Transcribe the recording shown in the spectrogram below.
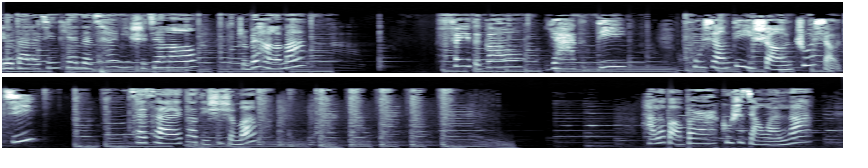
又到了今天的猜谜时间喽，准备好了吗？飞得高，压得低。扑向地上捉小鸡，猜猜到底是什么？好了，宝贝儿，故事讲完啦。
